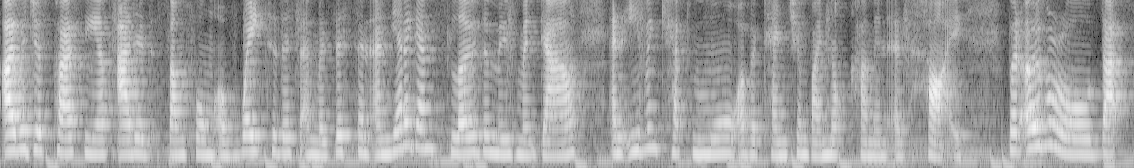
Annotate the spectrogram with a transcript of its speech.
I would just personally have added some form of weight to this and resistance and yet again slowed the movement down and even kept more of a tension by not coming as high but overall that's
